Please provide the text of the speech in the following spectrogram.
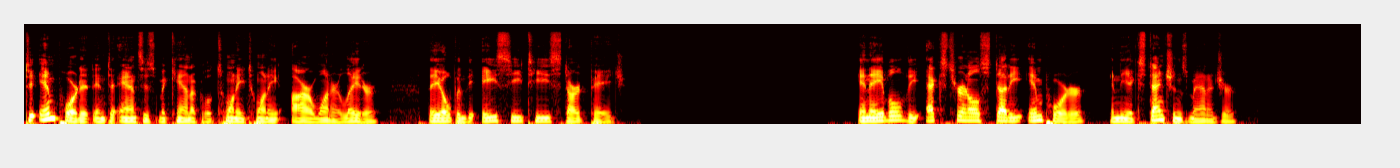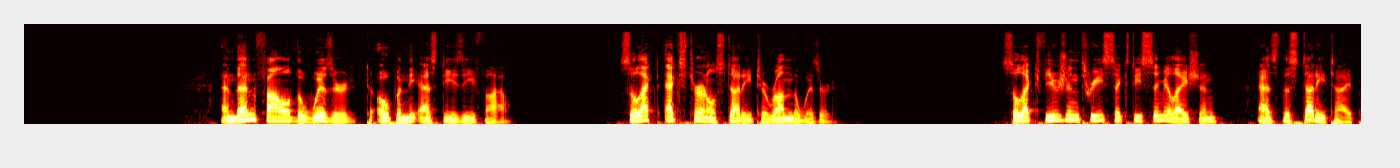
to import it into ANSYS Mechanical 2020 R1 or later, they open the ACT Start page. Enable the External Study Importer in the Extensions Manager, and then follow the wizard to open the SDZ file. Select External Study to run the wizard. Select Fusion 360 Simulation as the study type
